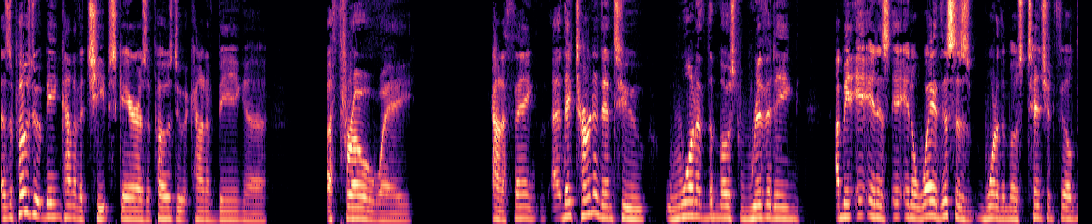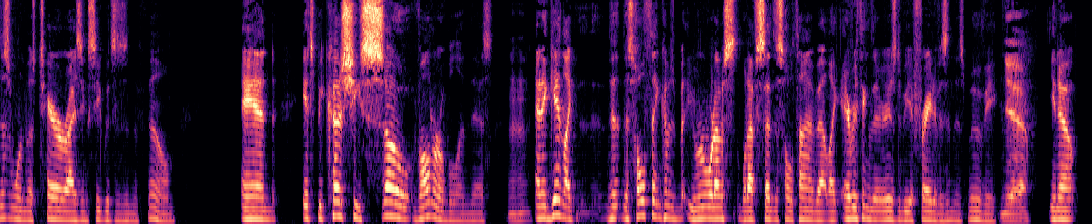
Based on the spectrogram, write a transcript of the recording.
as opposed to it being kind of a cheap scare, as opposed to it kind of being a a throwaway kind of thing, uh, they turn it into one of the most riveting. I mean, in, in, a, in a way, this is one of the most tension filled. This is one of the most terrorizing sequences in the film, and it's because she's so vulnerable in this. And again, like th- this whole thing comes. You remember what I was what I've said this whole time about like everything there is to be afraid of is in this movie. Yeah. You know,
